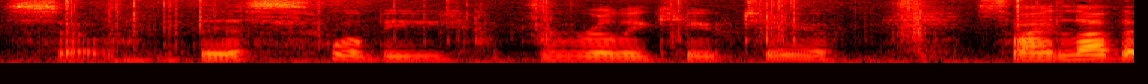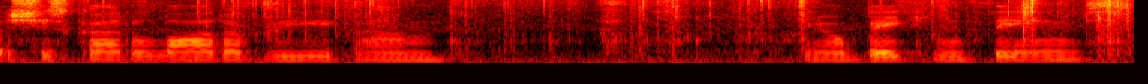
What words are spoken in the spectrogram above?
So this will be really cute too. So I love that she's got a lot of the, um, you know, baking themes.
